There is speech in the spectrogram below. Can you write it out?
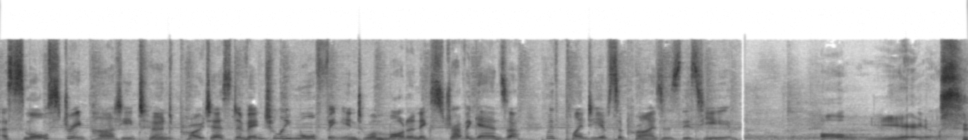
A small street party turned protest, eventually morphing into a modern extravaganza with plenty of surprises this year. Oh, yes.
